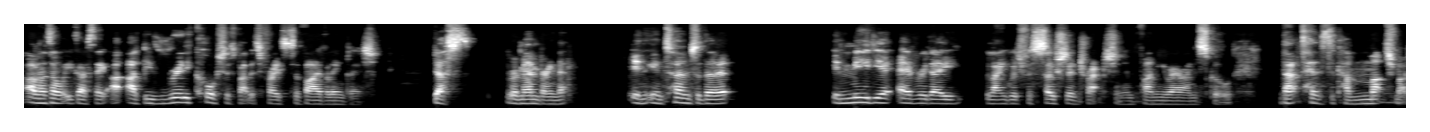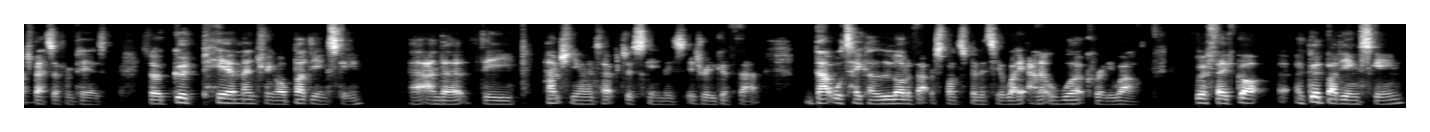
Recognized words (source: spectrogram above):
I, don't know what you guys think. I, i'd be really cautious about this phrase survival english. Just remembering that in, in terms of the immediate everyday language for social interaction and finding your way around the school, that tends to come much, much better from peers. So a good peer mentoring or buddying scheme, uh, and the, the Hampshire Young Interpreters scheme is, is really good for that. That will take a lot of that responsibility away and it will work really well. So if they've got a good buddying scheme,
